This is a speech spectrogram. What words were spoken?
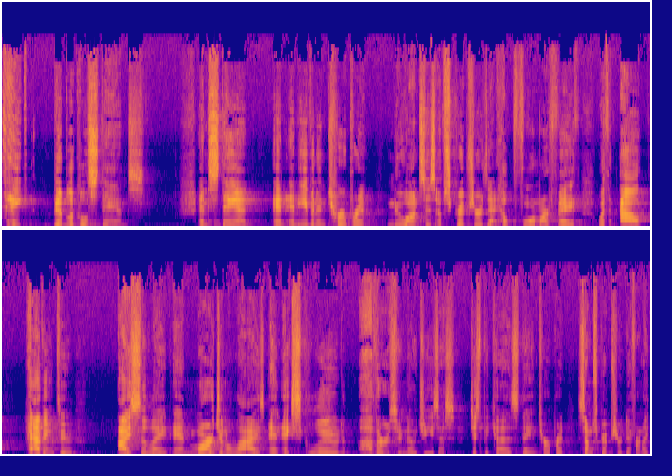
take biblical stands and stand and, and even interpret nuances of scriptures that help form our faith without having to isolate and marginalize and exclude others who know Jesus just because they interpret some scripture differently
